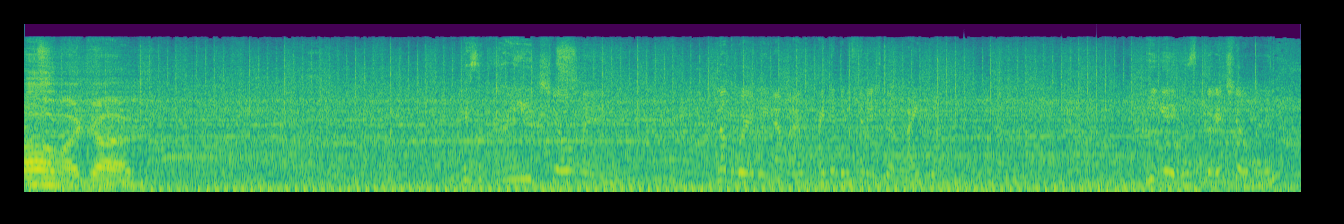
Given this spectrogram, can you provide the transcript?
Oh my god. He's a great showman. Not weirdly enough, I, I didn't finish, but I He is a great showman.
